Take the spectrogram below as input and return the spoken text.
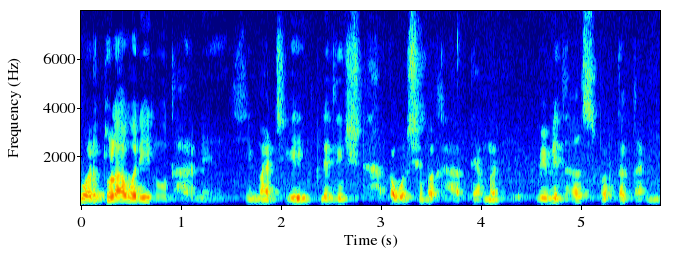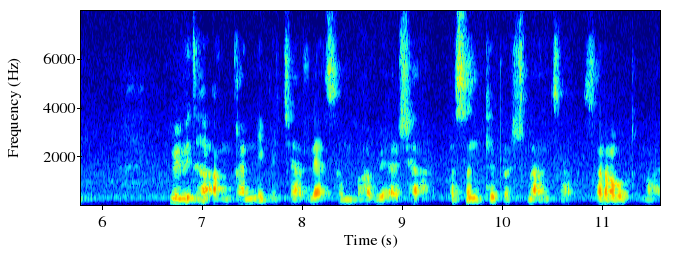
वर्तुळावरील उदाहरणे ही माझी प्लेलिस्ट अवश्य बघा. त्यामध्ये विविध स्पर्धकांनी विविध अंकांनी विचारल्या संभाव्य अशा असंख्य प्रश्नांचा सराव तुम्हाला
